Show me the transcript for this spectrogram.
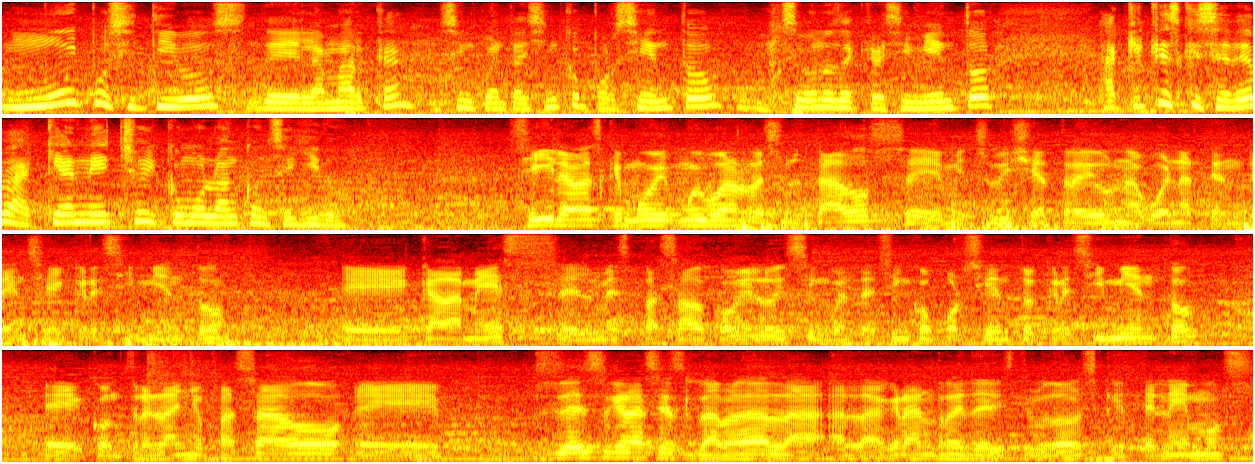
muy positivos de la marca, 55% más o menos de crecimiento. ¿A qué crees que se deba? ¿Qué han hecho y cómo lo han conseguido? Sí, la verdad es que muy, muy buenos resultados. Eh, Mitsubishi ha traído una buena tendencia de crecimiento eh, cada mes. El mes pasado, como bien lo dice, 55% de crecimiento eh, contra el año pasado. Eh, pues es gracias, la verdad, a la, a la, gran red de distribuidores que tenemos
